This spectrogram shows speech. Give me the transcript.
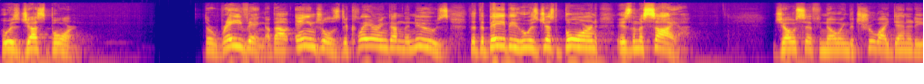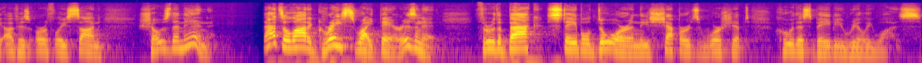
who is just born. They're raving about angels declaring them the news that the baby who is just born is the Messiah. Joseph, knowing the true identity of his earthly son, shows them in. That's a lot of grace right there, isn't it? Through the back stable door, and these shepherds worshiped who this baby really was.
